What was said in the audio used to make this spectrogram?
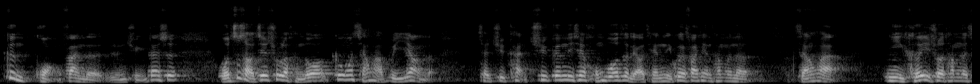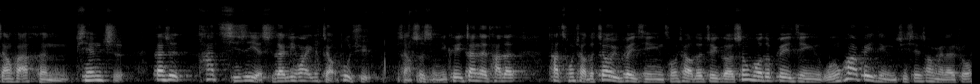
更广泛的人群，但是我至少接触了很多跟我想法不一样的，再去看去跟那些红脖子聊天，你会发现他们的想法，你可以说他们的想法很偏执，但是他其实也是在另外一个角度去想事情，你可以站在他的他从小的教育背景、从小的这个生活的背景、文化背景这些上面来说，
